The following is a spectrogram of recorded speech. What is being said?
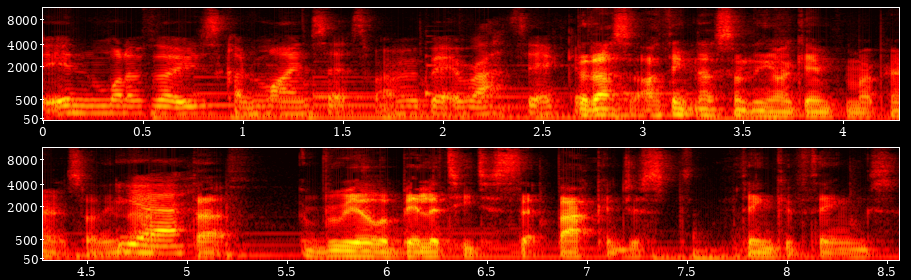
in one of those kind of mindsets where I'm a bit erratic. But that's. I think that's something I gained from my parents. I think Yeah. that that real ability to step back and just think of things,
